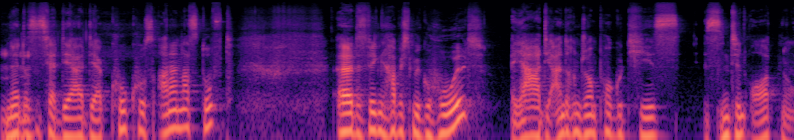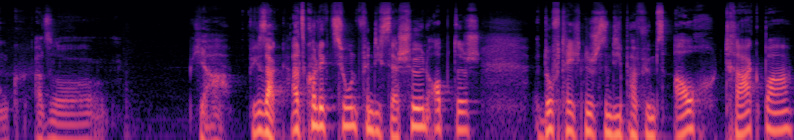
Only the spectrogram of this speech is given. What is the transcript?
Ne, mhm. Das ist ja der, der Kokos-Ananas-Duft. Äh, deswegen habe ich es mir geholt. Ja, die anderen Jean Paul Gaultiers sind in Ordnung. Also, ja, wie gesagt, als Kollektion finde ich sehr schön optisch. Dufttechnisch sind die Parfüms auch tragbar.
